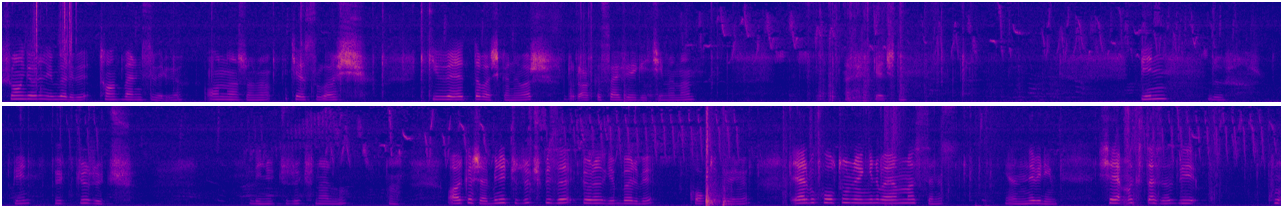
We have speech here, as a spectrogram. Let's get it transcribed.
Şu an gördüğünüz gibi böyle bir tank mermisi veriyor. Ondan sonra slash ve de başka ne var? Dur arka sayfaya geçeyim hemen. Eh, geçtim. Bin dur. 1303 1303 nerede lan? Heh. Arkadaşlar 1303 bize gördüğünüz gibi böyle bir koltuk veriyor. Eğer bu koltuğun rengini beğenmezseniz yani ne bileyim şey yapmak isterseniz bir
